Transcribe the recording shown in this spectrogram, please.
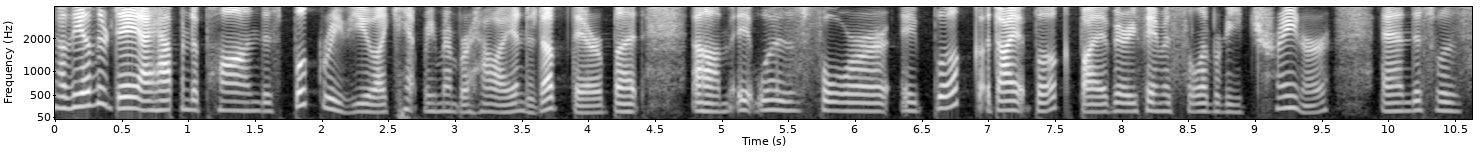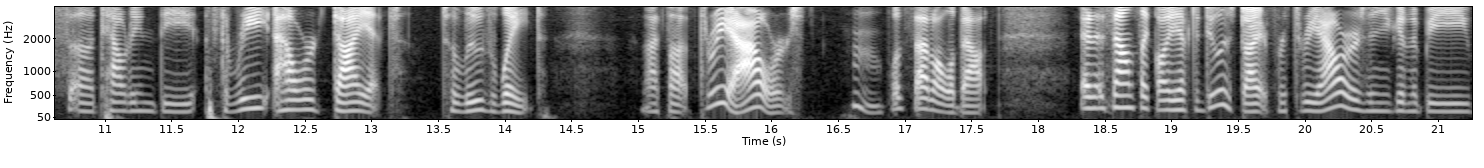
Now, the other day I happened upon this book review. I can't remember how I ended up there, but um, it was for a book, a diet book by a very famous celebrity trainer. And this was uh, touting the three hour diet to lose weight. And I thought, three hours? Hmm, what's that all about? And it sounds like all you have to do is diet for three hours and you're going to be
